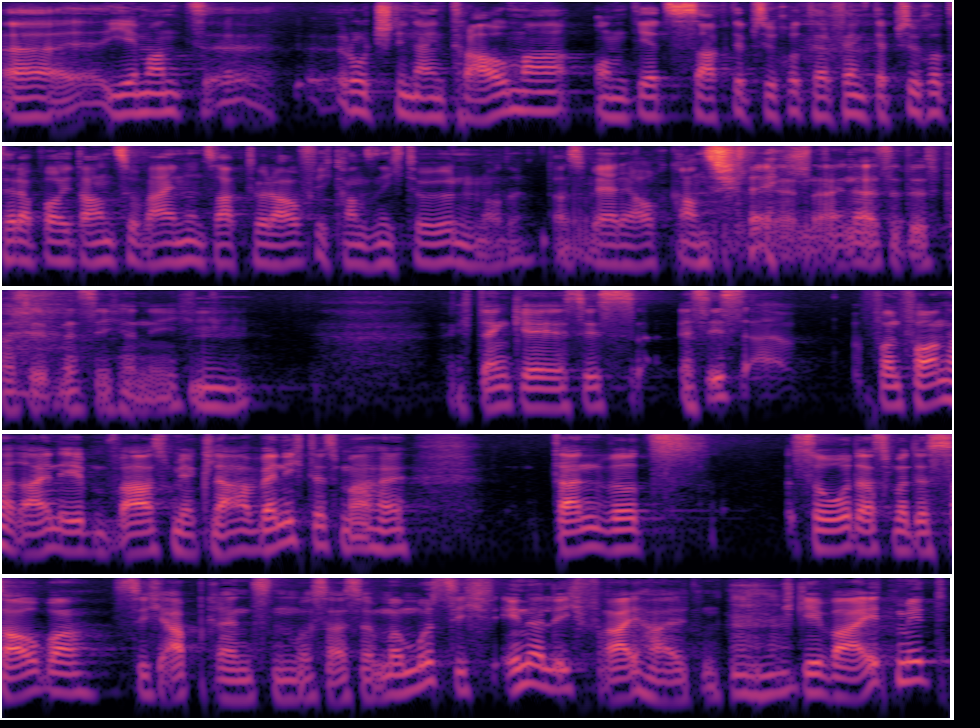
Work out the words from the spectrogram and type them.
äh, jemand äh, rutscht in ein Trauma und jetzt sagt der Psychotherapeut, fängt der Psychotherapeut an zu weinen und sagt, hör auf, ich kann es nicht hören. Oder? Das wäre auch ganz schlecht. Ja, nein, also das passiert mir sicher nicht. Mhm. Ich denke, es ist, es ist von vornherein eben war es mir klar, wenn ich das mache, dann wird es so, dass man das sauber sich abgrenzen muss. Also man muss sich innerlich frei halten. Mhm. Ich gehe weit mit,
